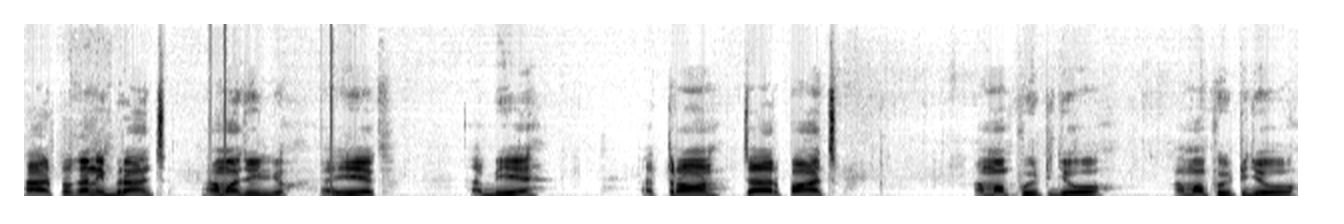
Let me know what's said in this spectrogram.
આ પ્રકારની બ્રાન્ચ આમાં જોઈ લ્યો. આ એક, આ બે, આ ત્રણ, ચાર, પાંચ. આમાં ફૂટ જુઓ આમાં ફૂટ જુઓ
